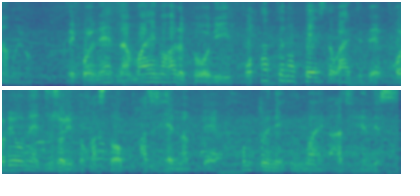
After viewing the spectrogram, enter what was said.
なのよ。でこれね名前のある通りホタテのペーストが入っててこれをね徐々に溶かすと味変になって本当にねうまい味変です。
